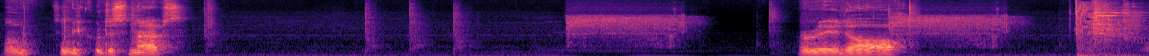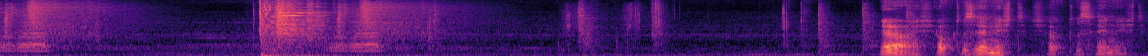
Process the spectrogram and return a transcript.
Ein ziemlich gute Snaps. Radar auch. Ja, ich hab das eh nicht. Ich hab das eh nicht.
